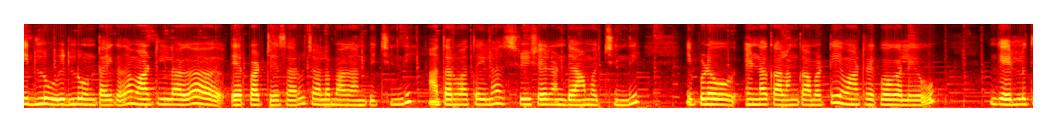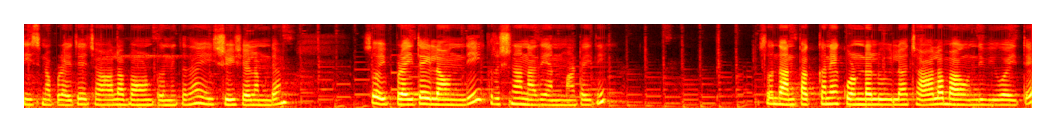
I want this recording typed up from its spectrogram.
ఇడ్లు ఇడ్లు ఉంటాయి కదా వాటిలాగా ఏర్పాటు చేశారు. చాలా బాగా అనిపించింది. ఆ తర్వాత ఇలా శ్రీశైలం డ్యామ్ వచ్చింది. ఇప్పుడు ఎండాకాలం కాబట్టి వాటర్ ఎక్కువగా లేవు. గేట్లు తీసినప్పుడు అయితే చాలా బాగుంటుంది కదా ఈ శ్రీశైలం డ్యామ్. సో ఇప్పుడైతే ఇలా ఉంది. కృష్ణా నది అన్నమాట ఇది. సో దాని పక్కనే కొండలు ఇలా చాలా బాగుంది వ్యూ అయితే.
